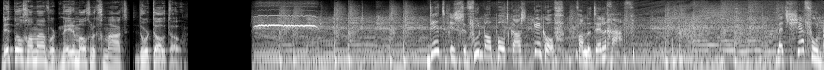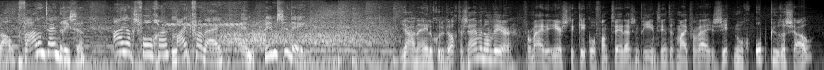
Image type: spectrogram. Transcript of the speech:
Dit programma wordt mede mogelijk gemaakt door Toto. Dit is de voetbalpodcast Kick-Off van De Telegraaf. Met chef voetbal Valentijn Driessen, Ajax-volger Mike Verwij en Pim CD. Ja, een hele goede dag. Daar zijn we dan weer. Voor mij de eerste kick-off van 2023. Mike Verwij zit nog op Curaçao.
